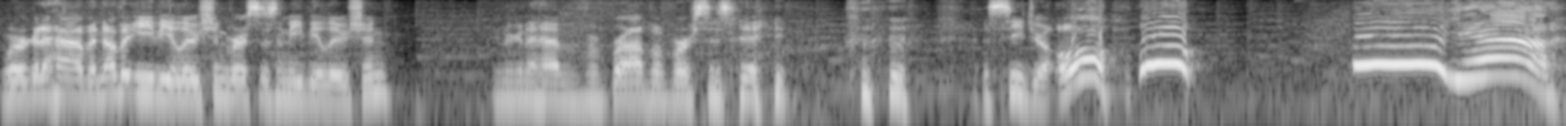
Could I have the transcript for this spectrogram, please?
We're gonna have another evolution versus an evolution. And we're gonna have Brava versus a, a Seadra. Oh! Oh! Oh, yeah!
